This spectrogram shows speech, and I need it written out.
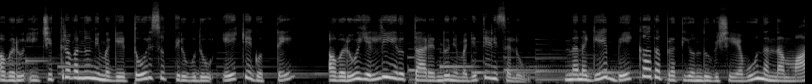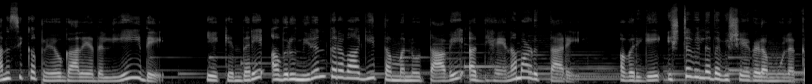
ಅವರು ಈ ಚಿತ್ರವನ್ನು ನಿಮಗೆ ತೋರಿಸುತ್ತಿರುವುದು ಏಕೆ ಗೊತ್ತೇ? ಅವರು ಎಲ್ಲಿ ಇರುತ್ತಾರೆಂದು ನಿಮಗೆ ತಿಳಿಸಲು. ನನಗೆ ಬೇಕಾದ ಪ್ರತಿಯೊಂದು ವಿಷಯವೂ ನನ್ನ ಮಾನಸಿಕ ಪ್ರಯೋಗಾಲಯದಲ್ಲಿಯೇ ಇದೆ. ಏಕೆಂದರೆ ಅವರು ನಿರಂತರವಾಗಿ ತಮ್ಮನ್ನು ತಾವೇ ಅಧ್ಯಯನ ಮಾಡುತ್ತಾರೆ. ಅವರಿಗೆ ಇಷ್ಟವಿಲ್ಲದ ವಿಷಯಗಳ ಮೂಲಕ,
